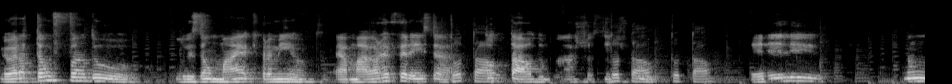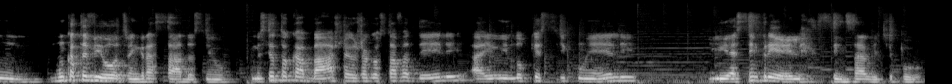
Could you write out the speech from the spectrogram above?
eu era tão fã do Luizão Maia, que para mim é a maior referência total, total do baixo. Assim, total, tipo, total. Ele não, nunca teve outra, engraçado. Assim, eu comecei a tocar baixo, aí eu já gostava dele, aí eu enlouqueci com ele, e é sempre ele, assim, sabe? Tipo,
